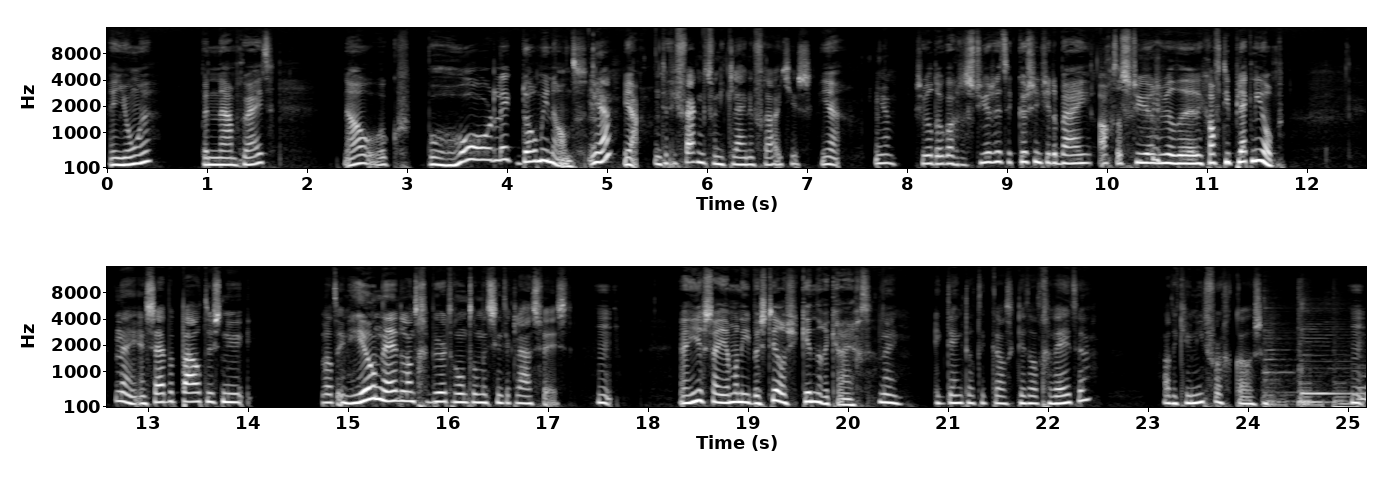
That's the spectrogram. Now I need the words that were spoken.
een jongen. Ik ben de naam kwijt. Nou, ook behoorlijk dominant. Ja? Ja, Dat heb je vaak met van die kleine vrouwtjes. ja. Ja. Ze wilde ook achter het stuur zitten, kussentje erbij, achter het stuur. Ze wilde, gaf die plek niet op. Nee, en zij bepaalt dus nu wat in heel Nederland gebeurt rondom het Sinterklaasfeest. En hier sta je helemaal niet bij stil als je kinderen krijgt. Nee, ik denk dat ik, als ik dit had geweten, had ik hier niet voor gekozen. Hm.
